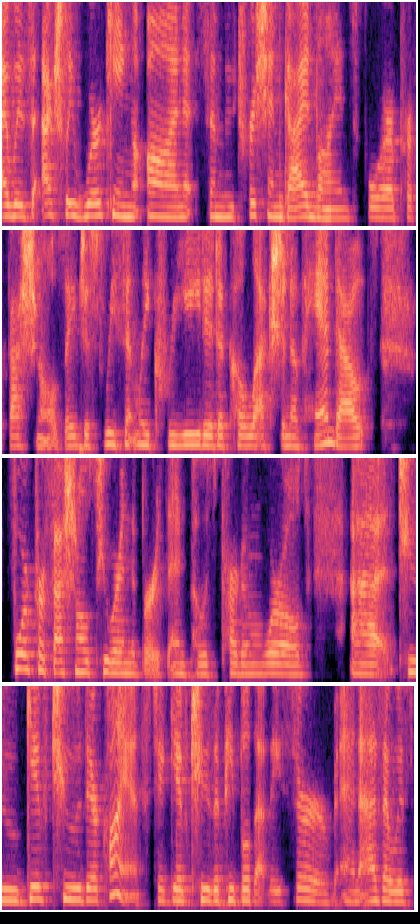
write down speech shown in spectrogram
I was actually working on some nutrition guidelines for professionals. I just recently created a collection of handouts for professionals who are in the birth and postpartum world uh, to give to their clients, to give to the people that they serve. And as I was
